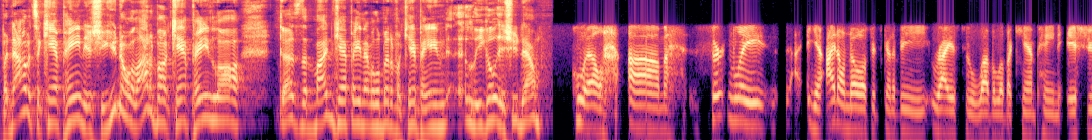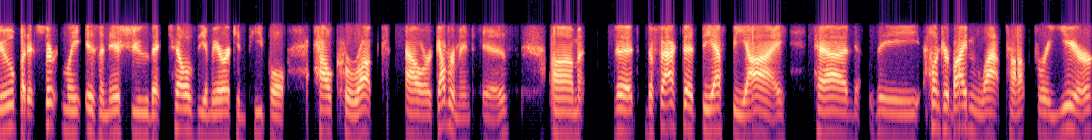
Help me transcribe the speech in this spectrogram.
But now it's a campaign issue. You know a lot about campaign law. Does the Biden campaign have a little bit of a campaign legal issue now? Well, um, certainly, you know, I don't know if it's going to be rise to the level of a campaign issue, but it certainly is an issue that tells the American people how corrupt our government is. Um, that the fact that the FBI had the Hunter Biden laptop for a year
